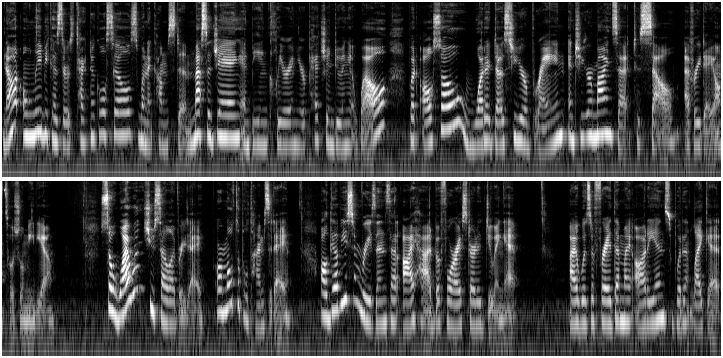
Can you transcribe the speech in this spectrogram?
Not only because there's technical skills when it comes to messaging and being clear in your pitch and doing it well, but also what it does to your brain and to your mindset to sell every day on social media. So, why wouldn't you sell every day or multiple times a day? I'll give you some reasons that I had before I started doing it. I was afraid that my audience wouldn't like it,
